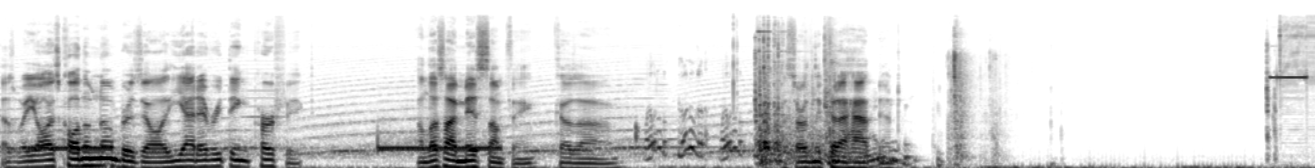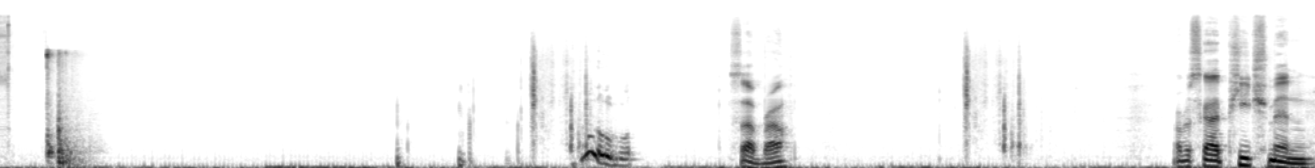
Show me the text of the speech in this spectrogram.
That's why you always call them numbers, y'all. He had everything perfect. Unless I missed something. Because, um... It certainly could have happened. What's up, bro? Rubber Sky Peachman.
